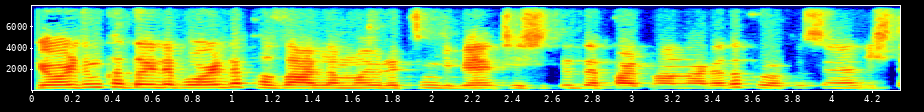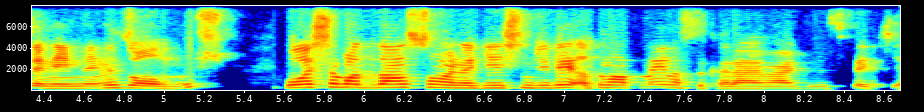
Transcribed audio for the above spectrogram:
Gördüğüm kadarıyla bu arada pazarlama, üretim gibi çeşitli departmanlarda da profesyonel iş deneyimleriniz olmuş. Bu aşamadan sonra girişimciliğe adım atmaya nasıl karar verdiniz peki?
